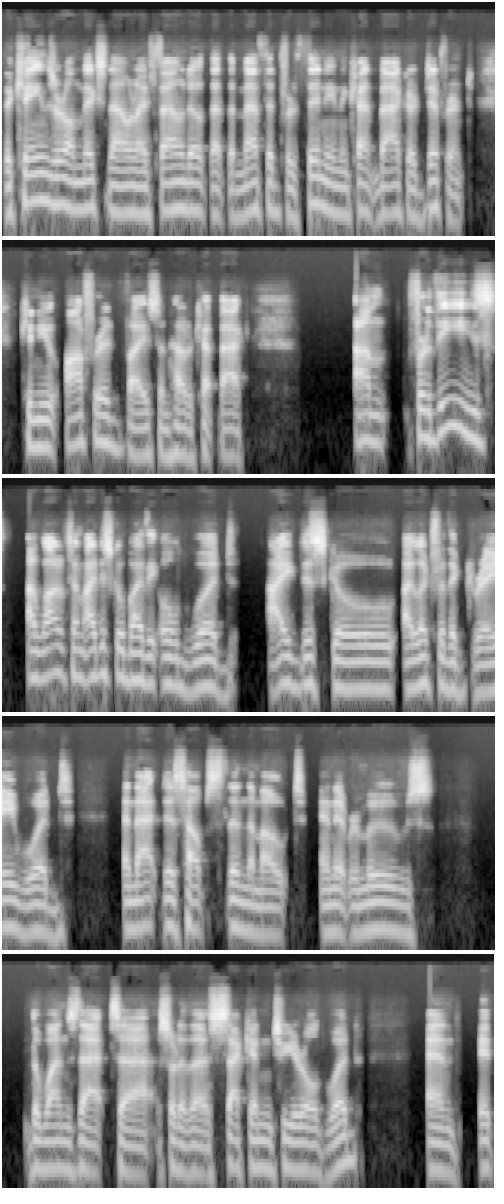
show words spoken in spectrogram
The canes are all mixed now, and I found out that the method for thinning and cutting back are different. Can you offer advice on how to cut back? Um, for these, a lot of time I just go by the old wood. I just go, I look for the gray wood, and that just helps thin them out and it removes the ones that uh, sort of the second two year old wood, and it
